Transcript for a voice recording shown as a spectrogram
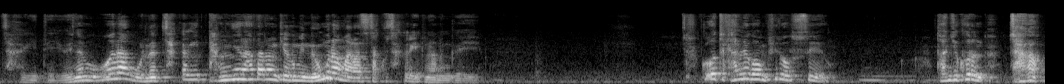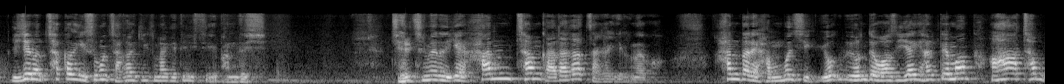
착각이 돼요. 왜냐면 워낙 우리는 착각이 당연하다는 경험이 너무나 많아서 자꾸 착각이 일어나는 거예요. 그 어떻게 하려고 하면 필요 없어요. 단지 그런 자각, 이제는 착각이 있으면 자각이 일어나게 돼 있어요. 반드시. 제일 처음에는 이게 한참 가다가 자각이 일어나고, 한 달에 한 번씩, 요, 요런 데 와서 이야기할 때만, 아, 참,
